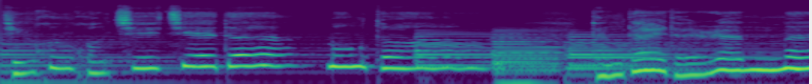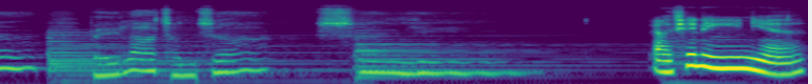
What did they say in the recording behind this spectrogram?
听昏黄季节的懵懂。等待的人们被拉长着身影。两千零一年，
